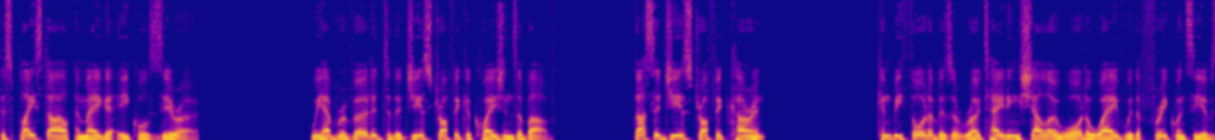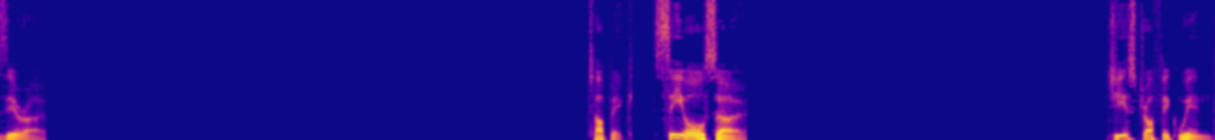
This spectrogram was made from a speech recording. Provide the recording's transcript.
display style omega equals 0 we have reverted to the geostrophic equations above. Thus a geostrophic current can be thought of as a rotating shallow water wave with a frequency of 0 topic. See also geostrophic wind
